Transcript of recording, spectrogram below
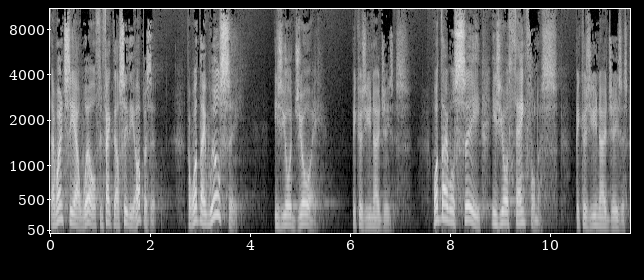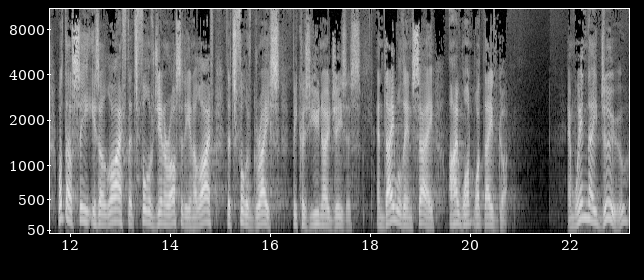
they won't see our wealth. In fact, they'll see the opposite. But what they will see is your joy because you know Jesus. What they will see is your thankfulness because you know Jesus. What they'll see is a life that's full of generosity and a life that's full of grace because you know Jesus. And they will then say, I want what they've got. And when they do,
